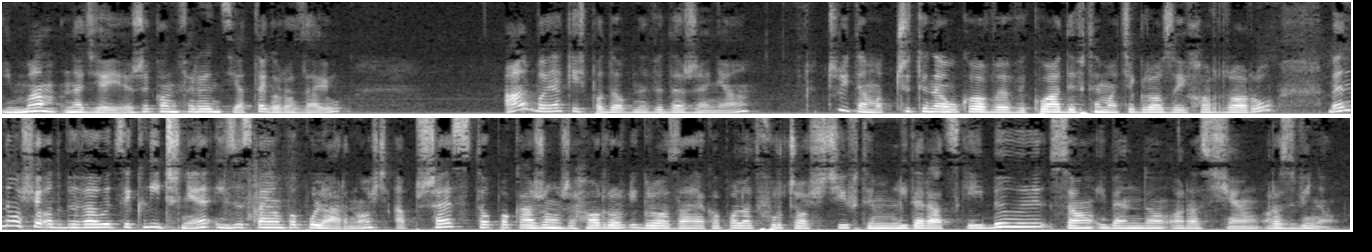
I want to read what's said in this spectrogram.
I mam nadzieję, że konferencja tego rodzaju albo jakieś podobne wydarzenia, czyli tam odczyty naukowe, wykłady w temacie grozy i horroru, będą się odbywały cyklicznie i zyskają popularność, a przez to pokażą, że horror i groza jako pola twórczości, w tym literackiej, były, są i będą oraz się rozwiną.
